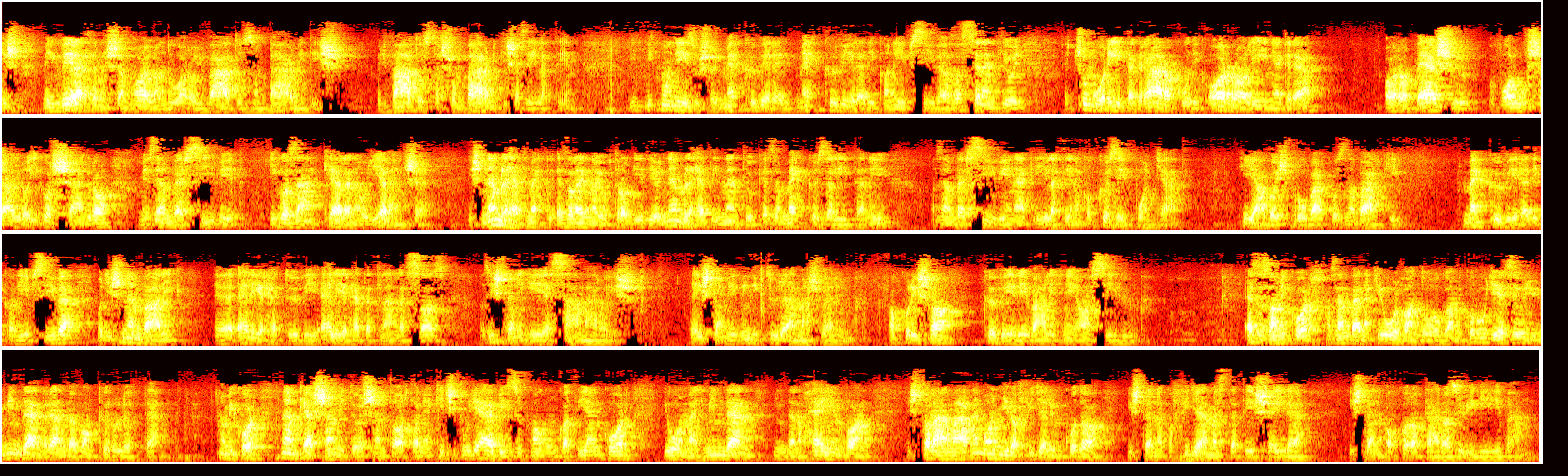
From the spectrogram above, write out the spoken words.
és még véletlenül sem hajlandó arra, hogy változzon bármit is, hogy változtasson bármit is az életén. Mit mond Jézus, hogy megkövéredik, megkövéredik a nép szíve? Az azt jelenti, hogy egy csomó réteg rárakódik arra a lényegre, arra a belső valóságra, igazságra, ami az ember szívét igazán kellene, hogy jelentse. És nem lehet, meg, ez a legnagyobb tragédia, hogy nem lehet innentől kezdve megközelíteni az ember szívének, életének a középpontját. Hiába is próbálkozna bárki. Megkövéredik a nép szíve, vagyis nem válik eh, elérhetővé, elérhetetlen lesz az az Isten igéje számára is. De Isten még mindig türelmes velünk. Akkor is, ha kövéré válik néha a szívünk. Ez az, amikor az embernek jól van dolga, amikor úgy érzi, hogy minden rendben van körülötte, amikor nem kell semmitől sem tartani, kicsit úgy elbízzuk magunkat ilyenkor, jól megy minden, minden a helyén van, és talán már nem annyira figyelünk oda Istennek a figyelmeztetéseire, Isten akaratára az ő igényében.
